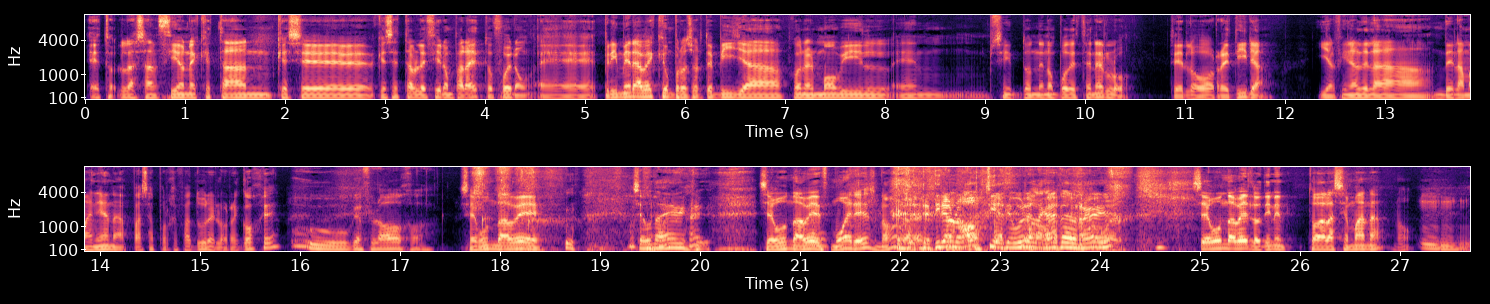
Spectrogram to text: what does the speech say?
esto- las sanciones que están que se, que se establecieron para esto fueron eh, primera vez que un profesor te pilla con el móvil en sí, donde no puedes tenerlo, te lo retira y al final de la, de la mañana pasas por jefatura y lo recoge. Uh, qué flojo. Segunda vez, Segunda vez, segunda vez mueres, ¿no? te tira una hostia y te vuelve la cabeza del revés. Segunda vez lo tienen toda la semana, ¿no? Mm.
